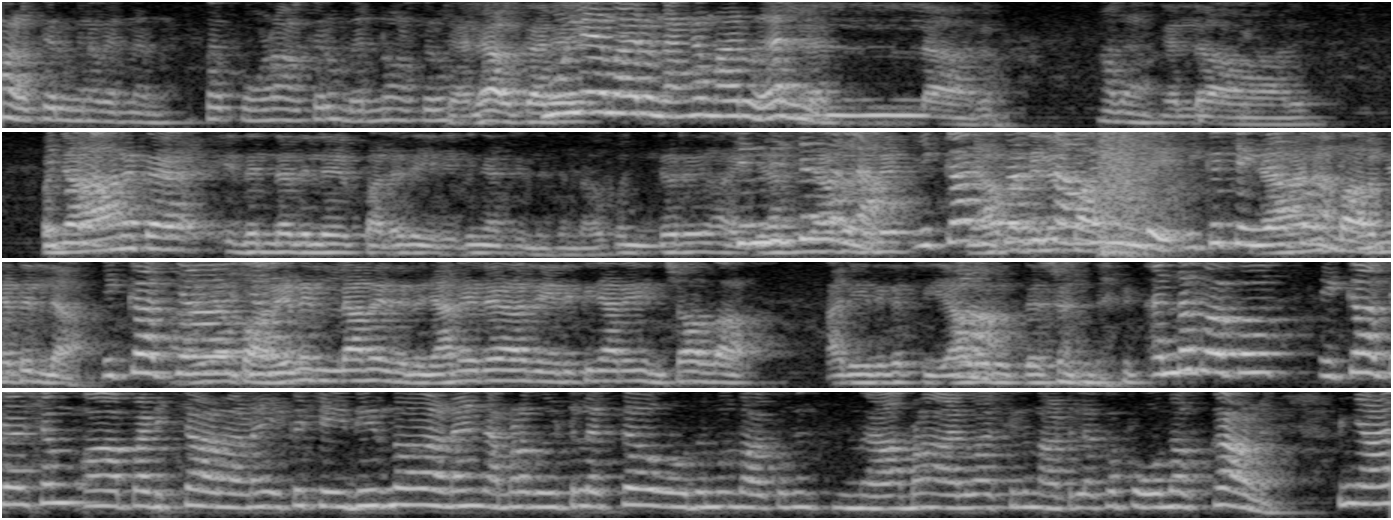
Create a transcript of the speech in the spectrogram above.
ആൾക്കാരും ഇങ്ങനെ വരുന്നുണ്ട് ഇപ്പൊ പോണ ആൾക്കാരും വരുന്ന ആൾക്കാരും ചില ആൾക്കാർ മൂല്യന്മാരും ഞങ്ങന്മാരും അല്ല. എല്ലാരും. അതാണ്. എല്ലാരും. ഞാനൊക്കെ ഇതിന്റെ ഇതിൽ പല രീതിക്ക് ഞാൻ ചിന്തിച്ചിട്ടുണ്ട്. അപ്പൊ എന്റെ ഒരു പറഞ്ഞിട്ടില്ല. അത് ഞാൻ ആ രീതിക്ക് ഞാൻ ഇൻഷാല്ല ആ രീതിക്ക് ചെയ്യാനൊരു ഉദ്ദേശമുണ്ട്. എന്താ കുഴപ്പം? ഇക്ക അത്യാവശ്യം പഠിച്ച ആളാണ്. ഇക്ക ചെയ്തിരുന്നതാണ്. നമ്മളെ വീട്ടിലൊക്കെ ഓതുന്നു താക്കുന്നു നമ്മളെ അയൽവാസിയിലും നാട്ടിലൊക്കെ പോകുന്ന ഒക്കെ ആണ് ഞാൻ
